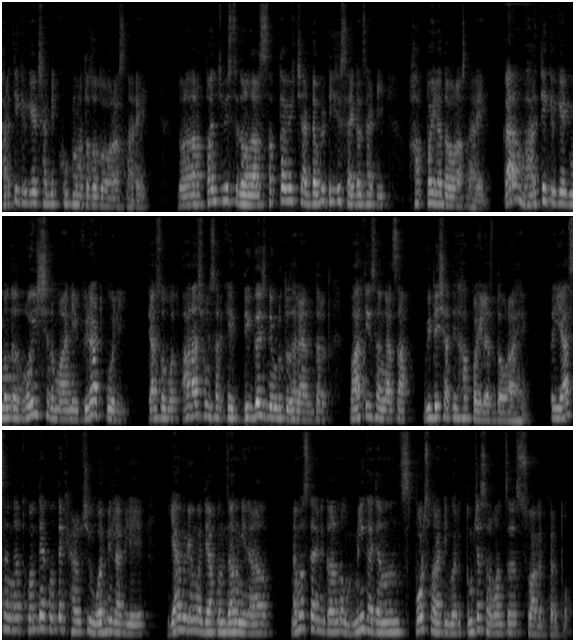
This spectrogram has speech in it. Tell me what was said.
भारतीय क्रिकेटसाठी खूप महत्त्वाचा दौरा असणार आहे. दोन हजार पंचवीस ते दोन हजार सत्तावीसच्या डब्ल्यू टी सी सायकलसाठी हा पहिला दौरा असणार आहे. कारण भारतीय क्रिकेटमधनं रोहित शर्मा आणि विराट कोहली त्यासोबत आर सारखे दिग्गज निवृत्त झाल्यानंतर भारतीय संघाचा विदेशातील हा पहिलाच दौरा आहे. तर या संघात कोणत्या कोणत्या खेळाडूची वर्णी लागली आहे या व्हिडिओमध्ये आपण जाणून घेणार आहोत. नमस्कार मित्रांनो मी गजानन स्पोर्ट्स मराठीवर तुमच्या सर्वांचं स्वागत करतो.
